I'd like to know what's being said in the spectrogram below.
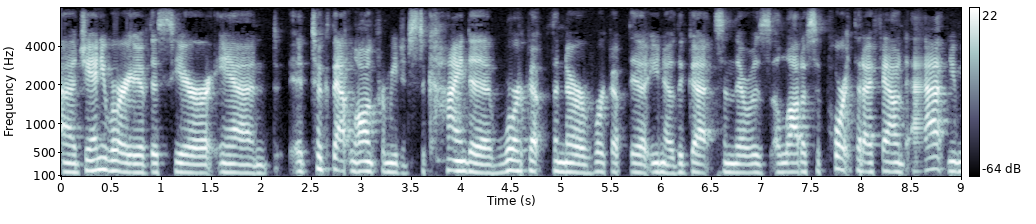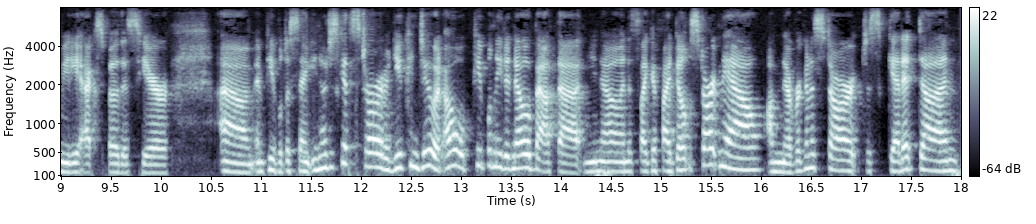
uh, january of this year and it took that long for me to just to kind of work up the nerve work up the you know the guts and there was a lot of support that i found at new media expo this year um, and people just saying, you know, just get started. You can do it. Oh, people need to know about that, you know. And it's like if I don't start now, I'm never going to start. Just get it done.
